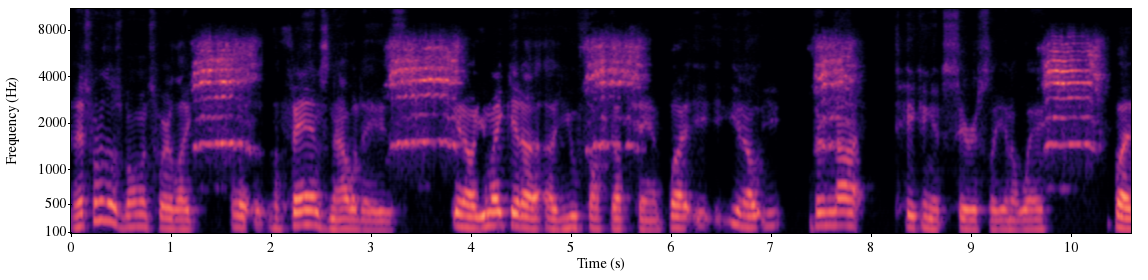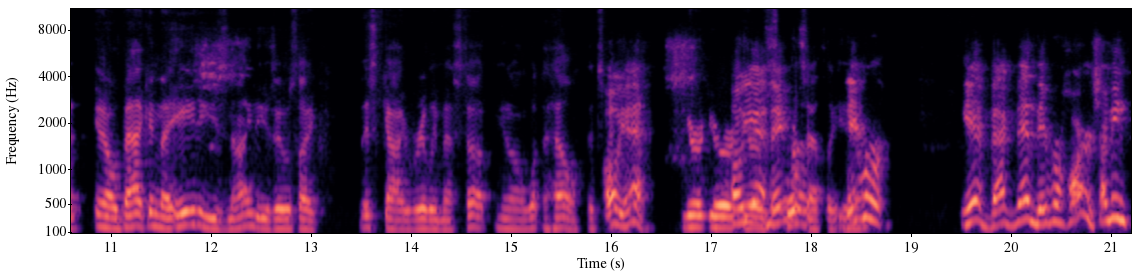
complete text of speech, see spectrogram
And it's one of those moments where like the, the fans nowadays, you know, you might get a, a you fucked up chant, but you know, you, they're not taking it seriously in a way. But you know, back in the 80s, 90s, it was like, this guy really messed up. You know what the hell? It's oh yeah, you're you're oh you're yeah, they were athlete, they know? were yeah back then they were harsh. I mean,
